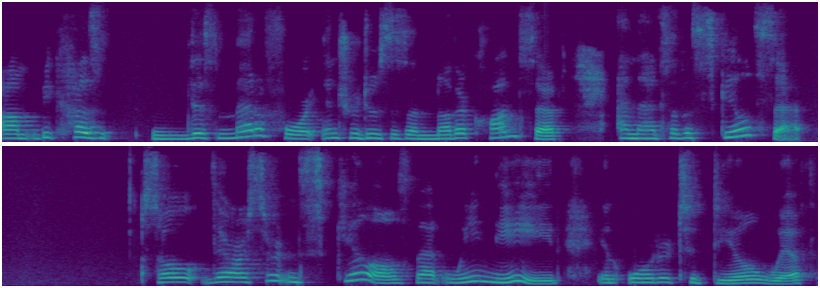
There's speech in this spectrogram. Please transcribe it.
Um, because this metaphor introduces another concept, and that's of a skill set. So there are certain skills that we need in order to deal with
